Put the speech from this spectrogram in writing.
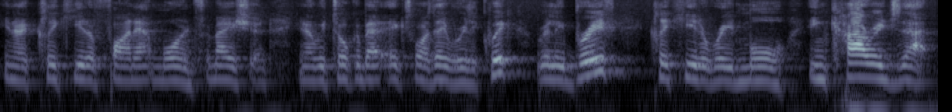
you know, click here to find out more information. You know, we talk about XYZ really quick, really brief, click here to read more. Encourage that.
